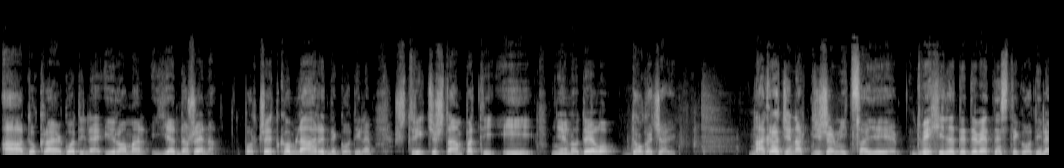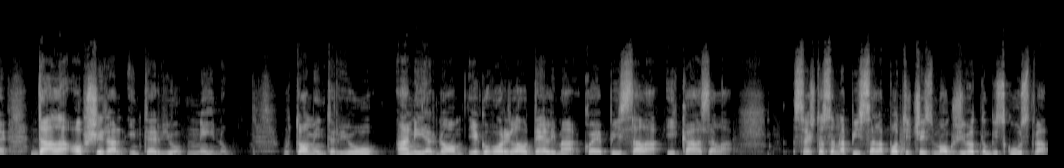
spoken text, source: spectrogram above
a do kraja godine i roman Jedna žena. Početkom naredne godine Štrik će štampati i njeno delo Događaj. Nagrađena književnica je 2019. godine dala opširan intervju Ninu. U tom intervju Erno je govorila o delima koje je pisala i kazala. Sve što sam napisala potiče iz mog životnog iskustva,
